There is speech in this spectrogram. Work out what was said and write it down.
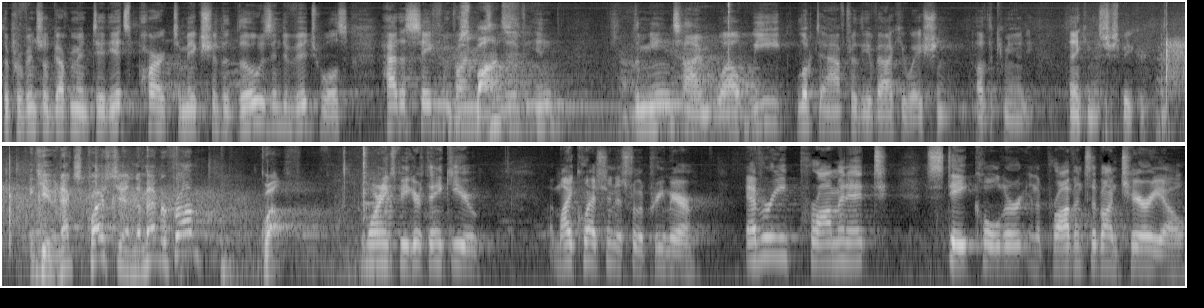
the provincial government did its part to make sure that those individuals had a safe environment Response? to live in the meantime while we looked after the evacuation of the community. Thank you, Mr. Speaker. Thank you. Next question, the member from Guelph. Good morning, Speaker. Thank you. My question is for the Premier. Every prominent stakeholder in the province of Ontario,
